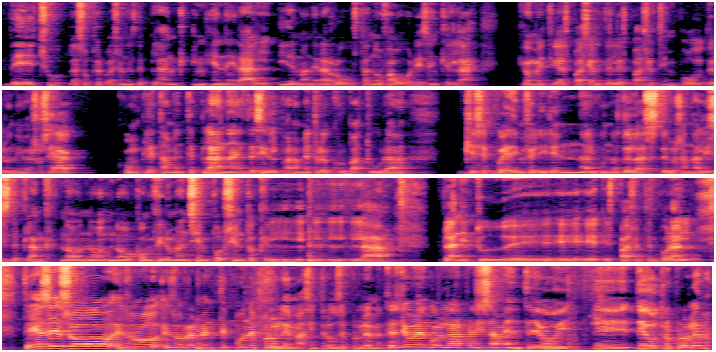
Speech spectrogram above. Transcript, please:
de hecho, las observaciones de Planck en general y de manera robusta no favorecen que la geometría espacial del espacio-tiempo del universo sea completamente plana, es decir, el parámetro de curvatura que se puede inferir en algunos de, las, de los análisis de Planck. No, no, no confirman 100% que la planitud eh, eh, eh, espacio-temporal. Entonces eso, eso, eso realmente pone problemas, introduce problemas. Entonces yo vengo a hablar precisamente hoy de, de otro problema.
